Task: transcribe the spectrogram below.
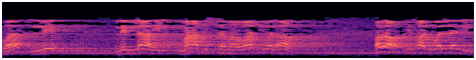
ولله ما في السماوات والأرض. حالا میخواد والذي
